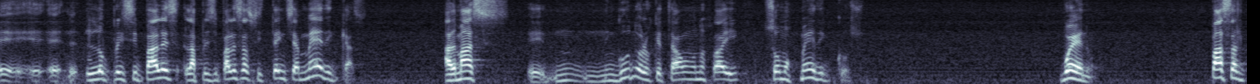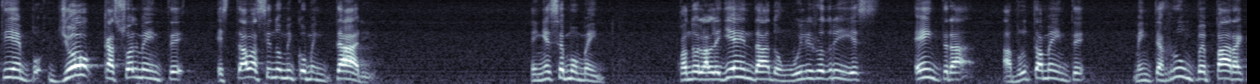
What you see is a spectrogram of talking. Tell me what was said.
eh, eh, los principales, las principales asistencias médicas. Además, ninguno de los que estábamos ahí somos médicos. Bueno, pasa el tiempo. Yo casualmente estaba haciendo mi comentario en ese momento cuando la leyenda, don Willy Rodríguez, entra abruptamente, me interrumpe para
